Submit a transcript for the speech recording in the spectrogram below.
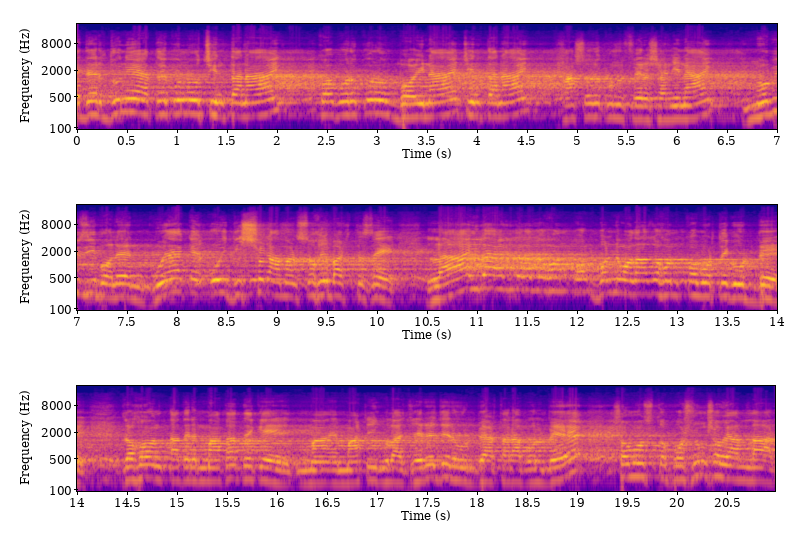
এদের দুনিয়াতে কোনো চিন্তা নাই, কবর কোনো ভয় নাই, চিন্তা নাই। হাসরে কোনো ফেরসানি নাই। নবীজি বলেন গোয়াকে ওই দৃশ্যটা আমার চোখে বাড়তেছে। লা ইলাহা ইল্লাল্লাহ যখন বললে ওনারা যখন কবর থেকে উঠবে, যখন তাদের মাথা থেকে মাটিগুলা জেরে জেরে উঠবে আর তারা বলবে, সমস্ত প্রশংসা আল্লাহর,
